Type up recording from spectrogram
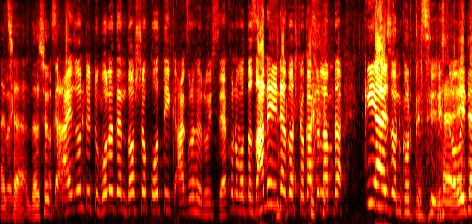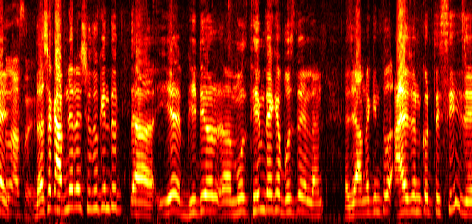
আচ্ছা দর্শক আচ্ছা, আয়োজনটা একটু বলে দেন দর্শক অতি আগ্রহে রয়েছে। এখনও মতো জানেই না দর্শক আসলে আমরা কি আয়োজন করতেছি? হ্যাঁ এইটাই দর্শক আপনারা শুধু কিন্তু ইয়ে ভিডিওর মূল থিম দেখে বুঝতে পারলেন যে আমরা কিন্তু আয়োজন করতেছি যে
